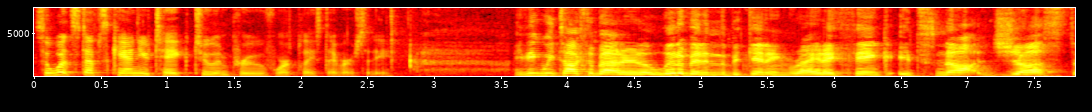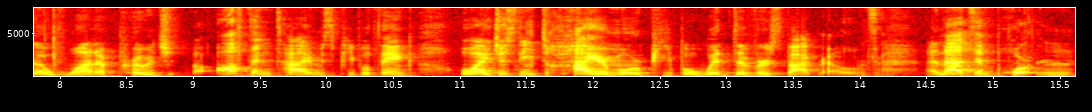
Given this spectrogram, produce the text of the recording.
So what steps can you take to improve workplace diversity? I think we talked about it a little bit in the beginning, right? I think it's not just a one approach. Oftentimes people think, oh, I just need to hire more people with diverse backgrounds. And that's important,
